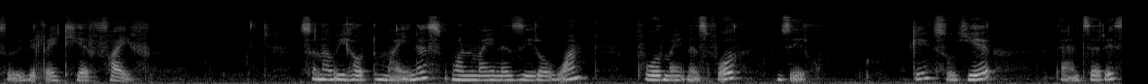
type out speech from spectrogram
so we will write here 5 so now we have to minus 1 minus 0 1 4 minus 4 0 okay so here the answer is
